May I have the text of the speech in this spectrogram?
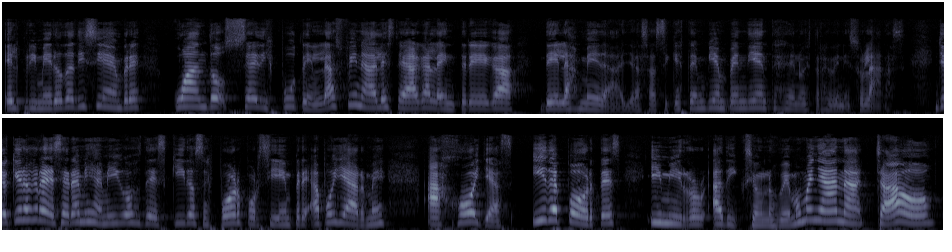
el primero de diciembre cuando se disputen las finales, se haga la entrega de las medallas. Así que estén bien pendientes de nuestras venezolanas. Yo quiero agradecer a mis amigos de Esquiros Sport por siempre apoyarme, a Joyas y Deportes y Mirror Addiction. Nos vemos mañana. Chao.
